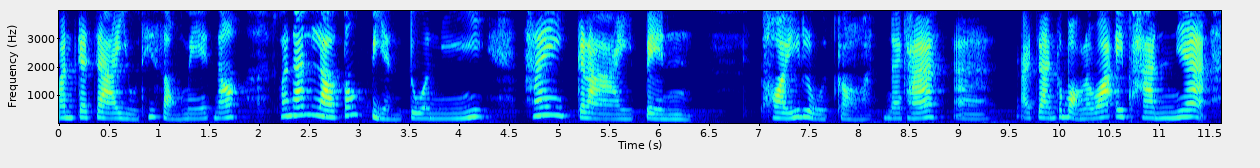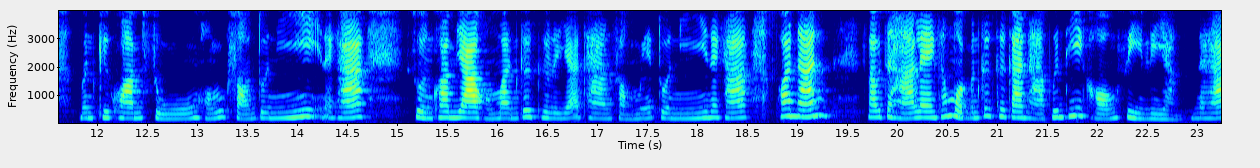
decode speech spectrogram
มันกระจายอยู่ที่ 2 เมตรเนาะ เพราะนั้นเราต้องเปลี่ยนตัวนี้ให้กลายเป็น point load ก่อนนะคะอ่าอาจารย์ก็บอกแล้วว่าไอ้พันเนี่ยมันคือความสูงของลูกศรตัวนี้นะคะ ส่วนความยาวของมันก็คือระยะทาง 2 เมตรตัวนี้นะคะ เพราะนั้นเราจะหาแรงทั้งหมดมันก็คือการหาพื้นที่ของสี่เหลี่ยมนะคะ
